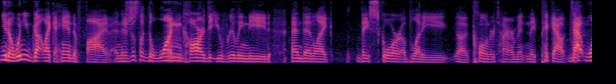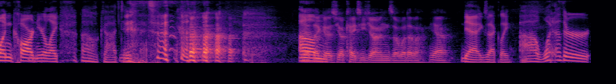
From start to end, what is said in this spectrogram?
you know when you've got like a hand of five and there's just like the one card that you really need, and then like they score a bloody uh, clone retirement and they pick out that one card, and you're like, oh god damn it. yeah, Um, there goes your Kati Jones or whatever yeah Yeah, exactly. Uh, what other?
